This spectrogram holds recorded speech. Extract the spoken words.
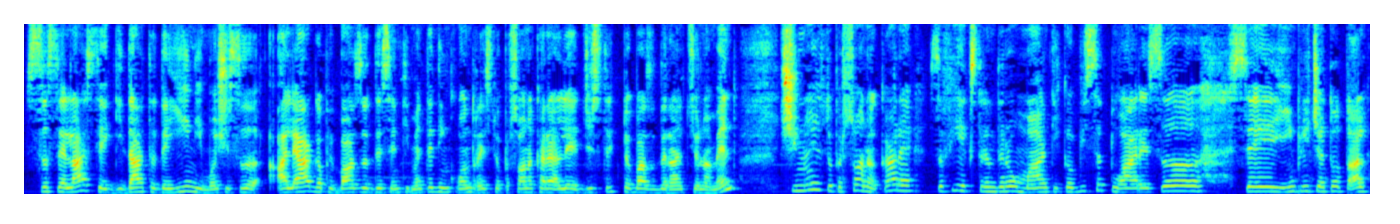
să se lase ghidată de inimă și să aleagă pe bază de sentimente, din contră este o persoană care alege strict pe bază de raționament și nu este o persoană care să fie extrem de romantică, visătoare, să se implice total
